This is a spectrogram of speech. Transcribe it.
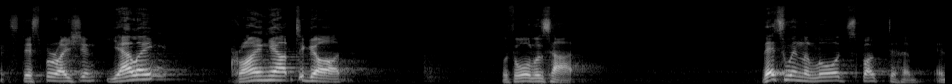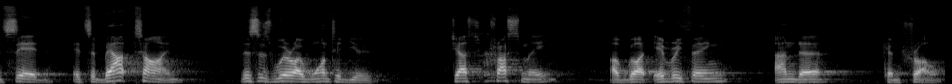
It's desperation, yelling, crying out to God with all his heart. That's when the Lord spoke to him and said, It's about time. This is where I wanted you. Just trust me. I've got everything under control.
